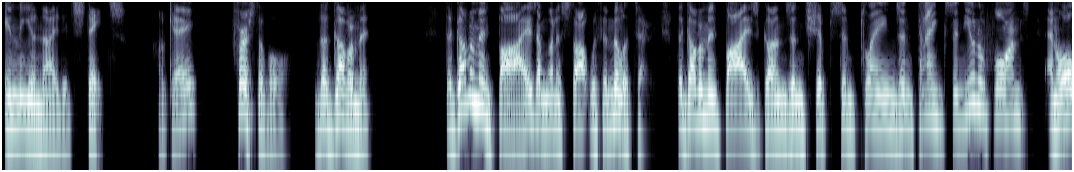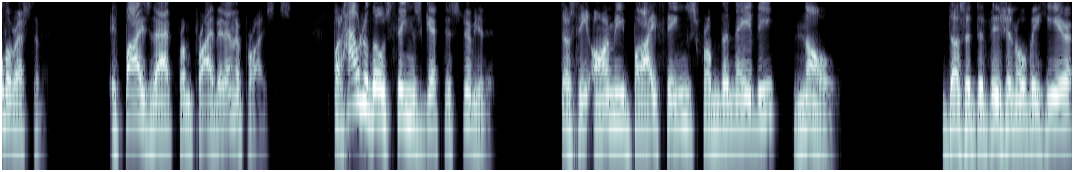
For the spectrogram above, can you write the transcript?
in the United States. Okay? First of all, the government. The government buys, I'm going to start with the military. The government buys guns and ships and planes and tanks and uniforms and all the rest of it. It buys that from private enterprises. But how do those things get distributed? Does the Army buy things from the Navy? No. Does a division over here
